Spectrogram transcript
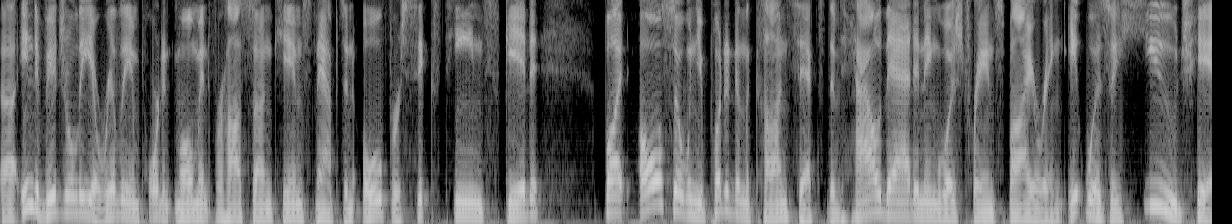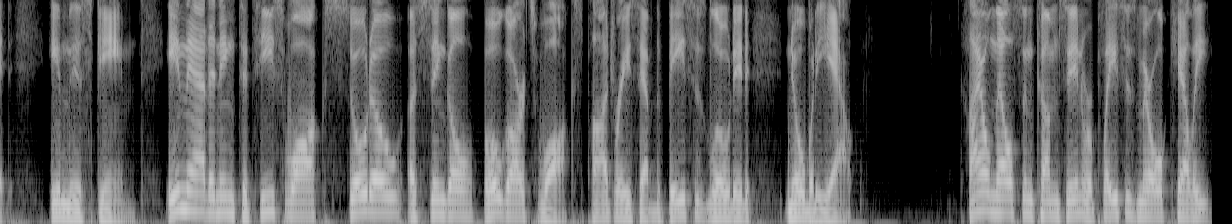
uh, individually a really important moment for Ha-Seong Kim. Snapped an 0 for 16 skid. But also, when you put it in the context of how that inning was transpiring, it was a huge hit in this game. In that inning, Tatis walks, Soto a single, Bogaerts walks. Padres have the bases loaded, nobody out. Kyle Nelson comes in, replaces Merrill Kelly,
